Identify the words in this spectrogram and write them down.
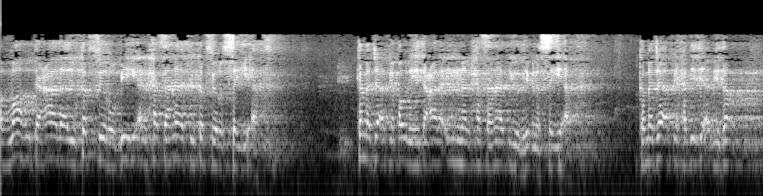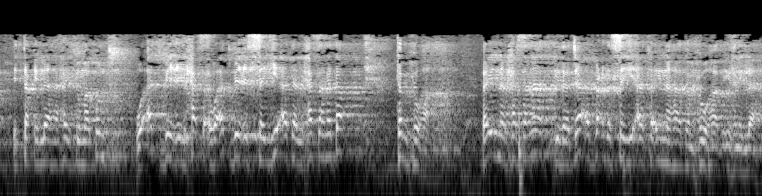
الله تعالى يكفر به الحسنات يكفر السيئات. كما جاء في قوله تعالى إن الحسنات يذهبن السيئات. كما جاء في حديث أبي ذر اتق الله حيثما كنت وأتبع, الحس وأتبع السيئة الحسنة تمحها. فإن الحسنات إذا جاءت بعد السيئات فإنها تمحوها بإذن الله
